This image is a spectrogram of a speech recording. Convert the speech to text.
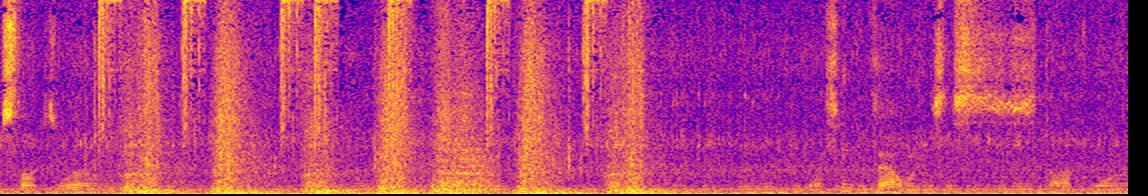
Stock as well. I think that one is the stock one.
